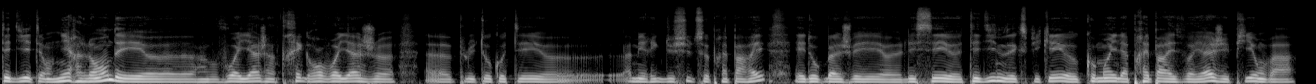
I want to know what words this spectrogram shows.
Teddy était en Irlande et euh, un voyage, un très grand voyage plutôt côté Amérique du Sud se préparait. Et donc, bah, je vais laisser Teddy nous expliquer comment il a préparé ce voyage, et puis on va,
